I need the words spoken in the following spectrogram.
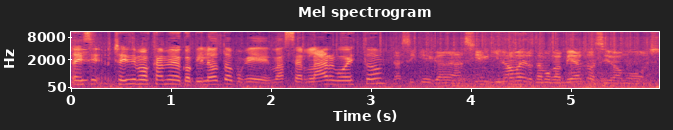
Ya, ya hicimos cambio de copiloto porque va a ser largo esto. Así que cada 100 kilómetros estamos cambiando, así vamos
